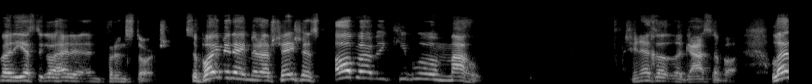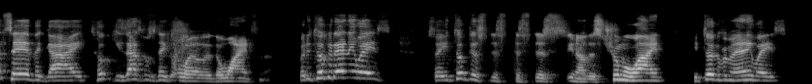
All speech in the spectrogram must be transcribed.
But he has to go ahead and, put in storage. So boy Minei Mirav Sheshes Abar Kiblu Mahu. Let's say the guy took, he's not supposed to take the oil or the wine from him, but he took it anyways. So he took this, this, this, this, you know, this truma wine. He took it from him anyways,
